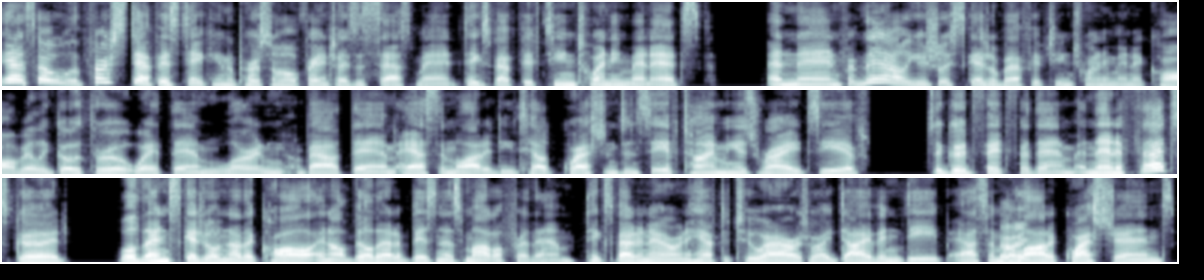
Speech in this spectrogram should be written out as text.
Yeah, so the first step is taking the personal franchise assessment. It takes about 15, 20 minutes. And then from there, I'll usually schedule about a 15, 20 minute call, really go through it with them, learn about them, ask them a lot of detailed questions and see if timing is right, see if it's a good fit for them. And then if that's good, we'll then schedule another call and I'll build out a business model for them. takes about an hour and a half to two hours where I dive in deep, ask them a lot of questions.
